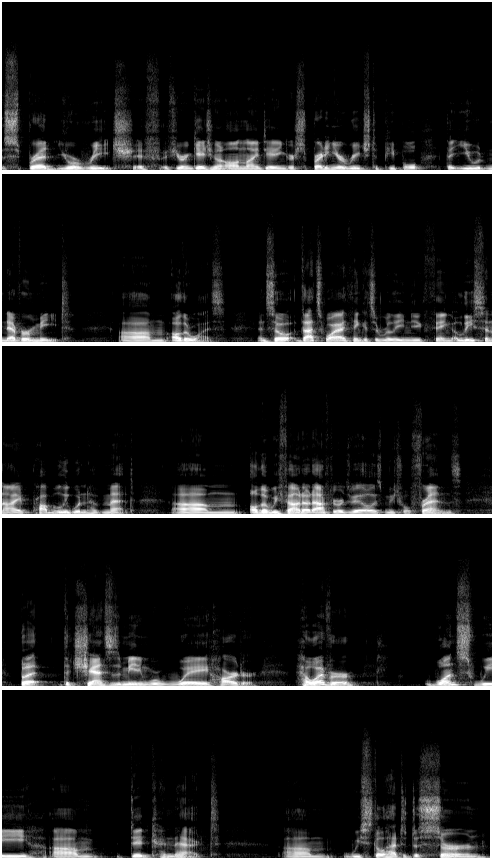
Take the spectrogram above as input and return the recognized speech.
spread your reach. If, if you're engaging on online dating, you're spreading your reach to people that you would never meet um, otherwise. And so that's why I think it's a really unique thing. Elise and I probably wouldn't have met, um, although we found out afterwards we had all these mutual friends. But the chances of meeting were way harder. However, once we um, did connect, um, we still had to discern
